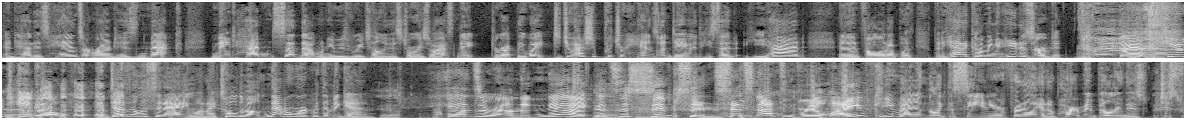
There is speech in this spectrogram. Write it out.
and had his hands around his neck. Nate hadn't said that when he was retelling the story, so I asked Nate directly, Wait, did you actually put your hands on David? He said he had, and then followed up with, But he had it coming and he deserved it. Guy has a huge ego and doesn't listen to anyone. I told him I'll never work with him again. Yeah. Hands around the neck. That's the Simpsons. That's not in real life. Can you imagine like the scene? You're in front of like an apartment building. There's just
